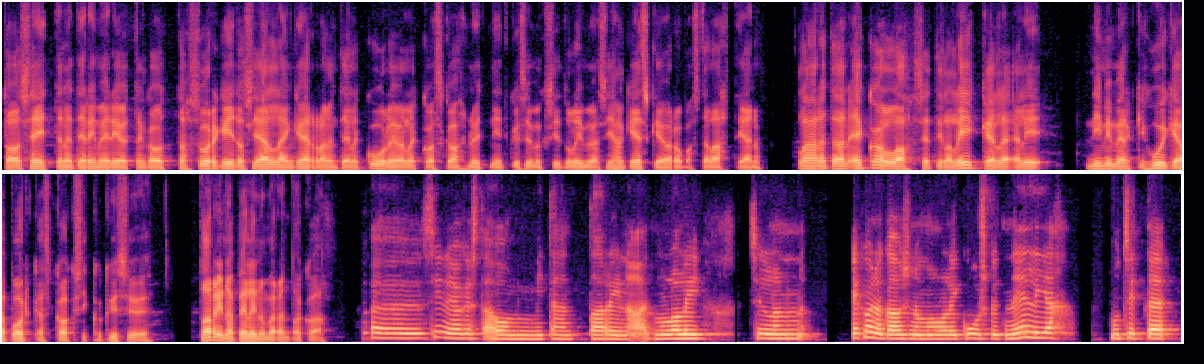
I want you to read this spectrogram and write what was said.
taas heittäneet eri medioiden kautta. Suuri kiitos jälleen kerran teille kuulijoille, koska nyt niitä kysymyksiä tuli myös ihan Keski-Euroopasta lähtien. Lähdetään ekalla setillä liikkeelle, eli nimimerkki Huikea podcast kaksikko kysyy. Tarina pelinumeron takaa. Öö, siinä ei oikeastaan ole mitään tarinaa. Et mulla oli silloin ekoina kausina mulla oli 64, mutta sitten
